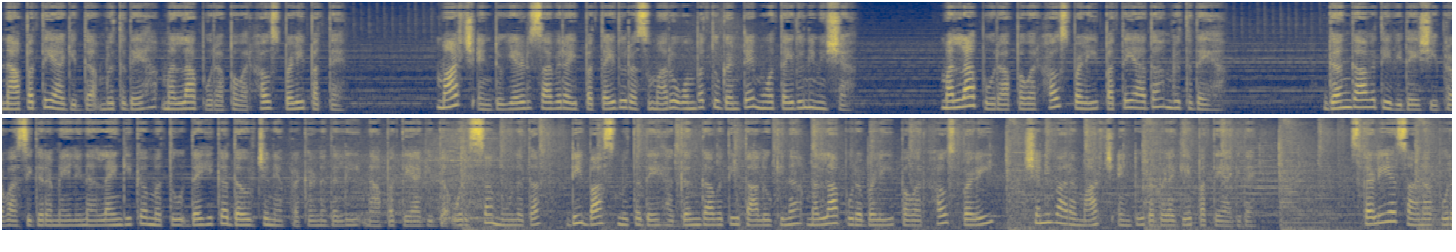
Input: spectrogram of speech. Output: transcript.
ನಾಪತ್ತೆಯಾಗಿದ್ದ ಮೃತದೇಹ ಮಲ್ಲಾಪುರ ಪವರ್ ಹೌಸ್ ಬಳಿ ಪತ್ತೆ. ಮಾರ್ಚ್ ಎಂಟು, ಎರಡು ಸಾವಿರ ಇಪ್ಪತ್ತೈದರ ಸುಮಾರು ಒಂಬತ್ತು ಗಂಟೆ ಮೂವತ್ತೈದು ನಿಮಿಷ. ಮಲ್ಲಾಪುರ ಪವರ್ ಹೌಸ್ ಬಳಿ ಪತ್ತೆಯಾದ ಮೃತದೇಹ. ಗಂಗಾವತಿ ವಿದೇಶಿ ಪ್ರವಾಸಿಗರ ಮೇಲಿನ ಲೈಂಗಿಕ ಮತ್ತು ದೈಹಿಕ ದೌರ್ಜನ್ಯ ಪ್ರಕರಣದಲ್ಲಿ ನಾಪತ್ತೆಯಾಗಿದ್ದ ಒರಿಸ್ಸಾ ಮೂಲದ ಡಿ ಬಾಸ್ ಮೃತದೇಹ ಗಂಗಾವತಿ ತಾಲೂಕಿನ ಮಲ್ಲಾಪುರ ಬಳಿ ಪವರ್ ಹೌಸ್ ಬಳಿ ಶನಿವಾರ ಮಾರ್ಚ್ ಎಂಟರ ಬೆಳಗ್ಗೆ ಪತ್ತೆಯಾಗಿದೆ. ಸ್ಥಳೀಯ ಸಾಣಾಪುರ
